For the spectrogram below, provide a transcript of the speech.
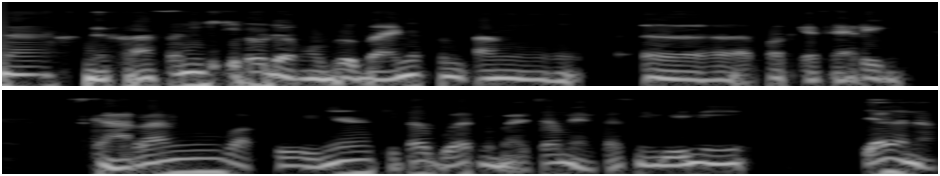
Nah, nggak kerasa nih kita udah ngobrol banyak tentang uh, podcast sharing. Sekarang waktunya kita buat ngebaca manifest minggu ini. Ya nggak,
